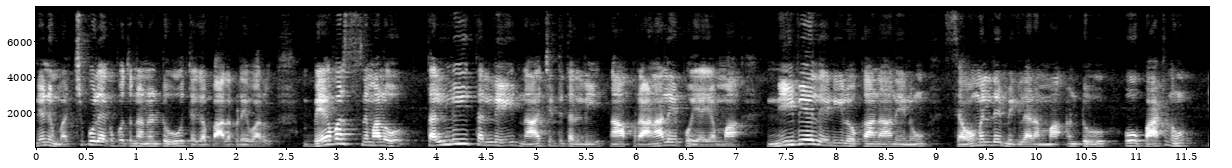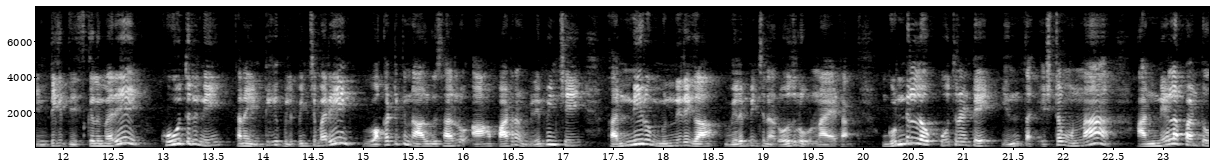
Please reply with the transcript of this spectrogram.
నేను మర్చిపోలేకపోతున్నానంటూ తెగ బాధపడేవారు. బేవర్స్ సినిమాలో తల్లి తల్లి నా చిట్టి తల్లి నా ప్రాణాలైపోయాయమ్మా నీవే లేని లోకాన నేను శవమల్లే మిగిలానమ్మా అంటూ ఓ పాటను ఇంటికి తీసుకెళ్ళి మరీ కూతురిని తన ఇంటికి పిలిపించి మరీ ఒకటికి నాలుగు సార్లు ఆ పాటను వినిపించి కన్నీరు మున్నీరుగా విలపించిన రోజులు ఉన్నాయట. గుండెల్లో కూతురంటే ఇంత ఇష్టం ఉన్నా అన్నేళ్ళ పంటు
